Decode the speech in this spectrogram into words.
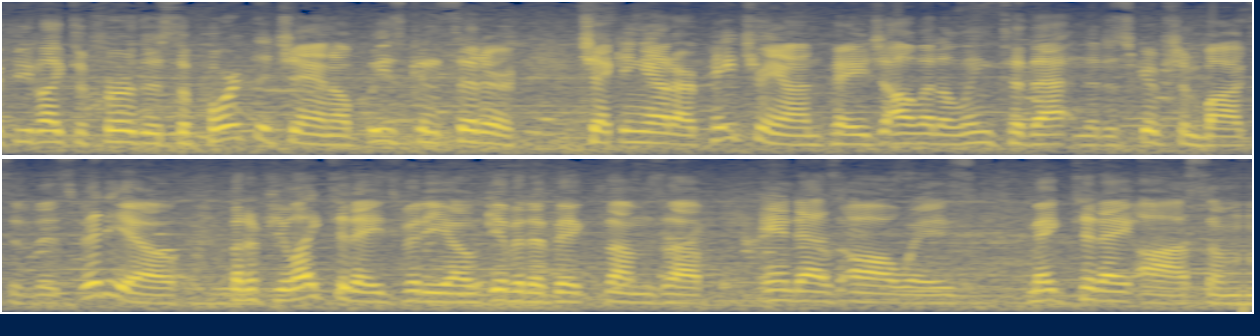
If you'd like to further support the channel, please consider checking out our Patreon page. I'll let a link to that in the description box of this video. But if you like today's video, give it a big thumbs up. And as always, make today awesome.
